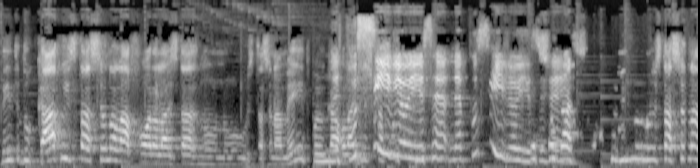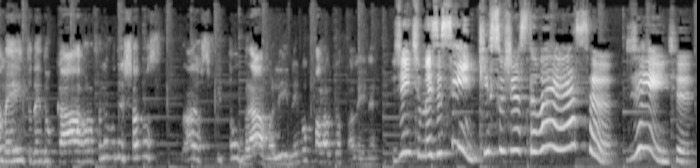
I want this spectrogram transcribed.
dentro do carro e estaciona lá fora, lá está no, no estacionamento, põe o Não carro é lá o possível isso, é- não é possível isso, gente. no, no estacionamento, dentro do carro. Eu falei, eu vou deixar você. Ah, eu fiquei tão bravo ali, nem vou falar o que eu falei, né? Gente, mas assim, que sugestão é essa? Gente,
